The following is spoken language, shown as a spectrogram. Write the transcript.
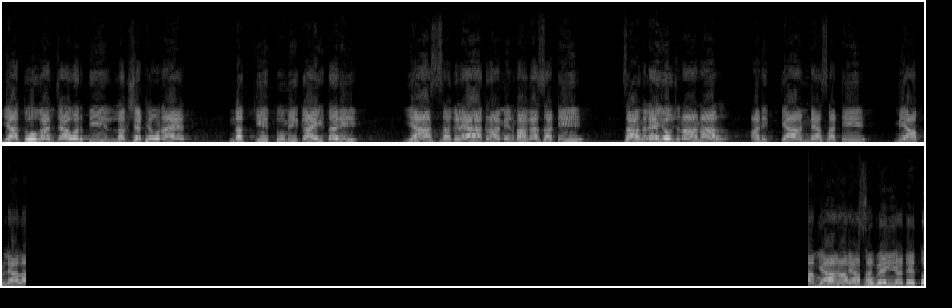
या दोघांच्या वरती लक्ष ठेवून आहेत. नक्की तुम्ही काहीतरी या सगळ्या ग्रामीण भागासाठी चांगल्या योजना आणाल आणि त्या आणण्यासाठी मी आपल्याला शुभेच्छा देतो.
